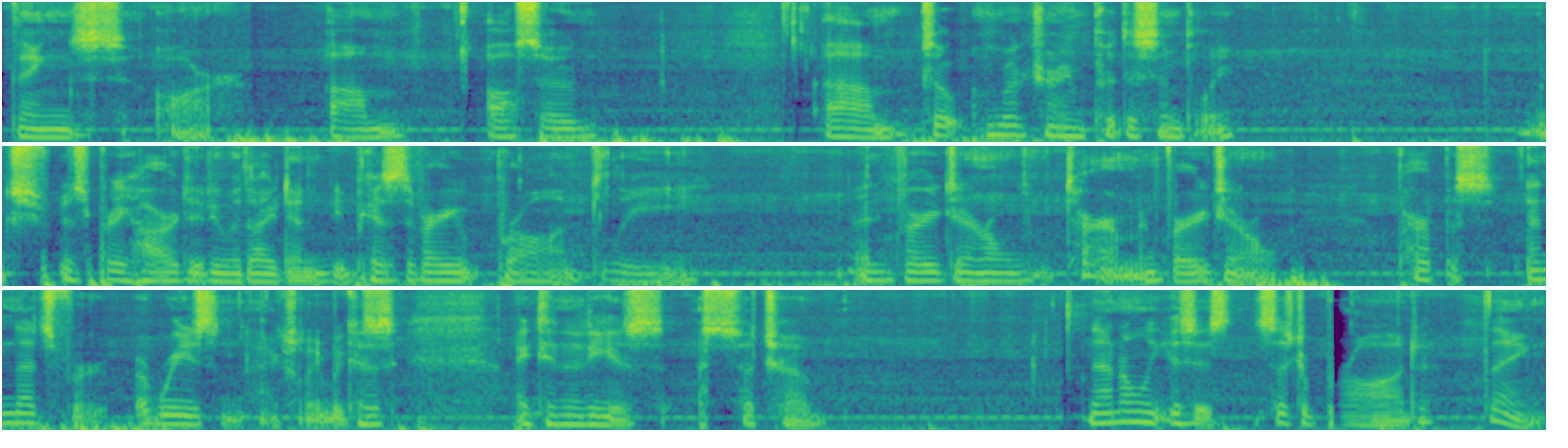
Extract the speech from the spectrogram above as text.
things are. Um, also, um, so I'm going to try and put this simply, which is pretty hard to do with identity because it's a very broadly a very general term and very general purpose. And that's for a reason, actually, because identity is such a. Not only is it such a broad thing,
